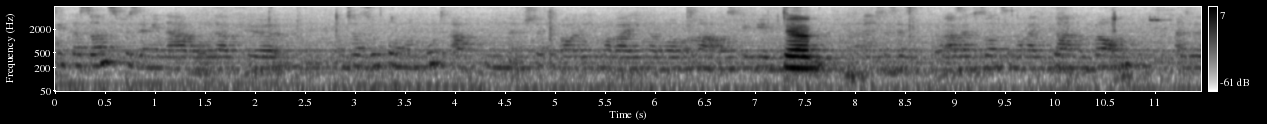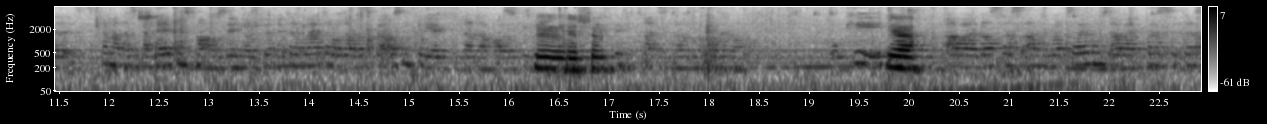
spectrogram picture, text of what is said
sieht, was sonst für Seminare oder für Untersuchungen und Gutachten Ja. Ich arbeite sonst im Bereich Planen und Bauen. Also kann man das Verhältnis mal auch sehen, was für Mitarbeiter oder was für Außenprojekte dann auch ausgegeben hm, das stimmt. Für die 20.000 Euro noch okay. Ja. Aber was das an Überzeugungsarbeit kostet, das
